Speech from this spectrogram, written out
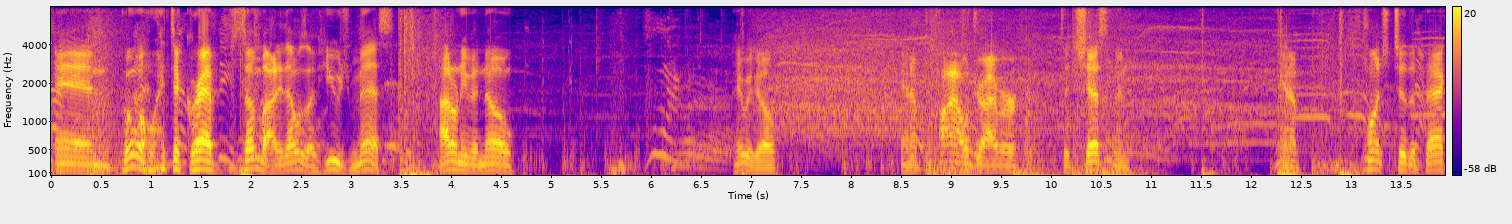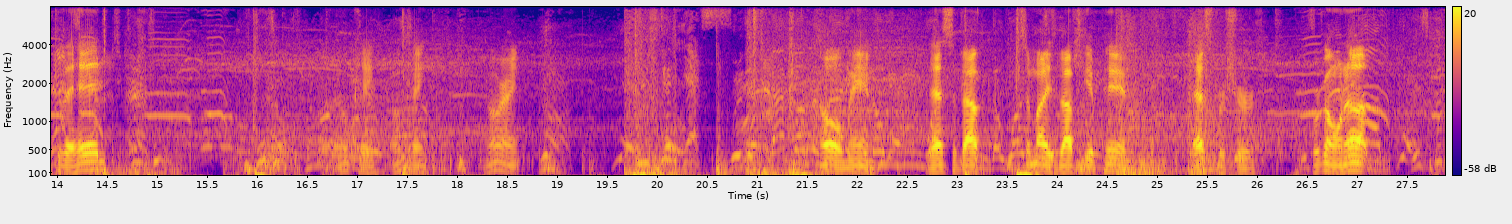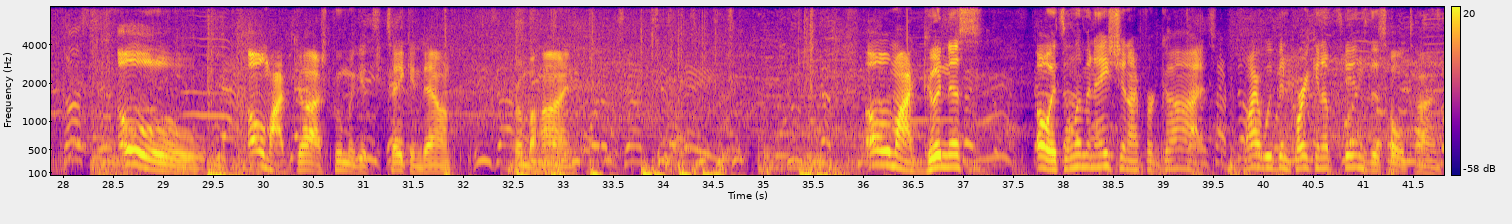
And Puma went to grab somebody. That was a huge mess. I don't even know. Here we go. And a pile driver to Chessman. And a punch to the back of the head. Okay, okay. All right. Oh man, that's about somebody's about to get pinned. That's for sure. We're going up. Oh, oh my gosh, Puma gets taken down from behind. Oh my goodness. Oh, it's elimination. I forgot. Why have we been breaking up pins this whole time?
